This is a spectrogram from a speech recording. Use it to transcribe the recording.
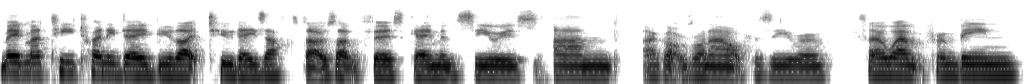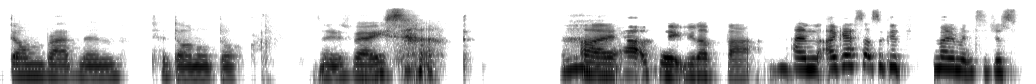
made my T20 debut like two days after that. It was like the first game of the series, and I got run out for zero. So I went from being Don Bradman to Donald Duck. It was very sad. I absolutely love that. And I guess that's a good moment to just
